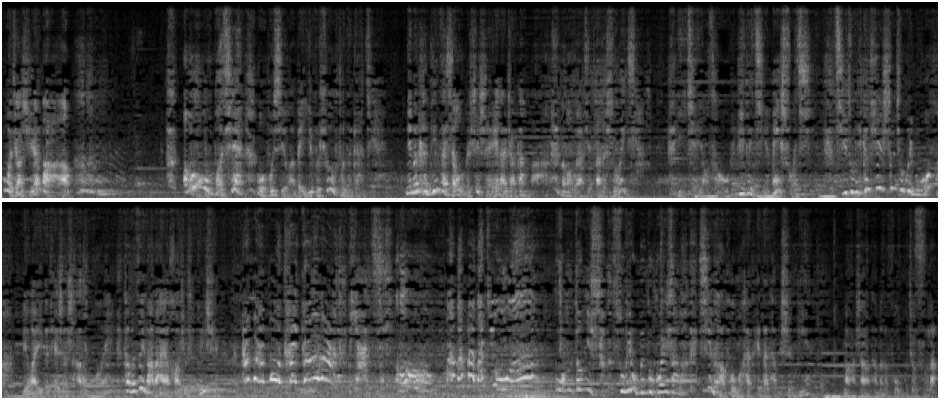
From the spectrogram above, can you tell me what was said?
我叫雪宝。哦，抱歉，我不喜欢被衣服束缚的感觉。你们肯定在想我们是谁，来这儿干嘛？那么我要简单的说一下，一切要从一对姐妹说起。其中一个天生就会魔法，另外一个天生啥都不会。他们最大的爱好就是堆雪人。啊，妈不，太高了！啪叽！哦，妈妈，爸爸救我！咣当一声，所有门都关上了。幸好父母还陪在他们身边。马上他们的父母就死了。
